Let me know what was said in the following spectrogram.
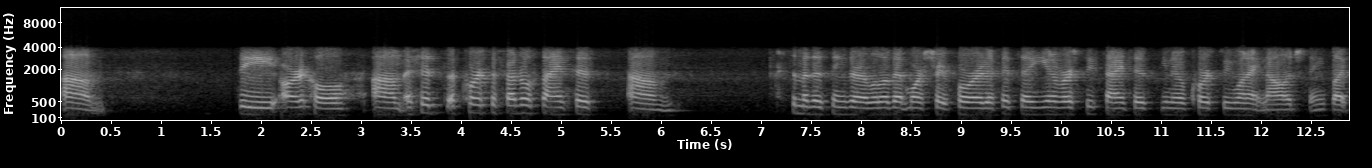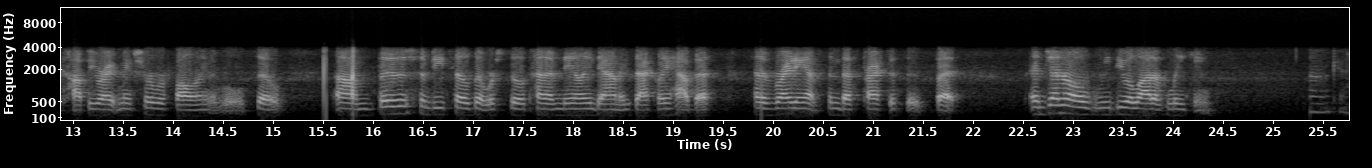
um, the article. Um, if it's, of course, a federal scientist, um, some of those things are a little bit more straightforward. If it's a university scientist, you know, of course, we want to acknowledge things like copyright, make sure we're following the rules. So um, those are some details that we're still kind of nailing down exactly how best, kind of writing up some best practices. But in general, we do a lot of linking. Okay.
